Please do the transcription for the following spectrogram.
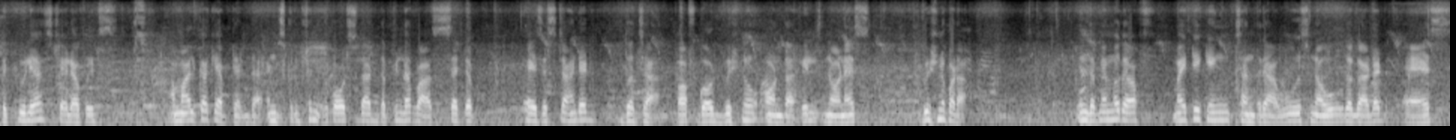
peculiar style of its Amalka capital. The inscription records that the pillar was set up as a standard dwaja of god Vishnu on the hill known as Vishnupada in the memory of mighty King Chandra, who is now regarded as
